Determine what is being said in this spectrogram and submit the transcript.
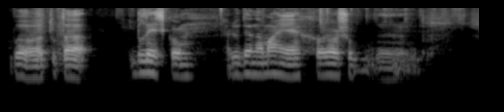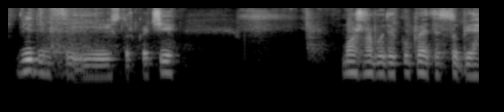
Бо тут близько людина має хорошу віденці і строкачі. Можна буде купити собі.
